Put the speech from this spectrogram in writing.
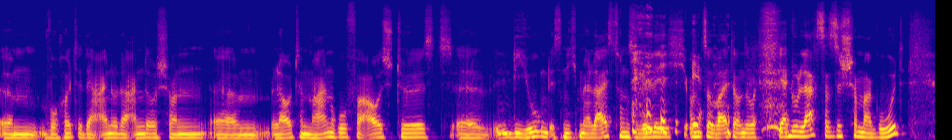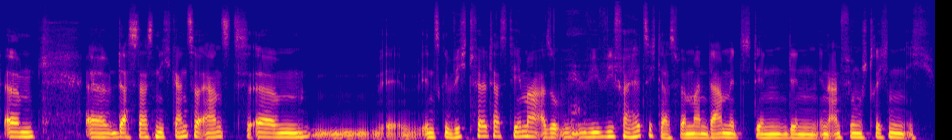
ähm, wo heute der ein oder andere schon ähm, laute Mahnrufe ausstößt. Äh, mhm. Die Jugend ist nicht mehr leistungswillig und ja. so weiter und so weiter. Ja, du lachst, das ist schon mal gut, ähm, äh, dass das nicht ganz so ernst ähm, ins Gewicht fällt, das Thema. Also ja. wie, wie verhält sich das, wenn man damit den, den in Anführungsstrichen, ich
